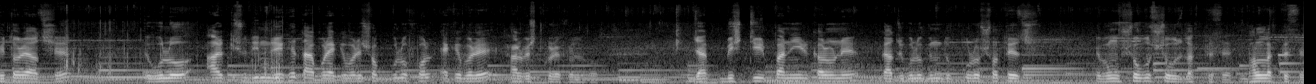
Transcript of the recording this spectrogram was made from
ভিতরে আছে, এগুলো আর কিছুদিন রেখে তারপর একেবারে সবগুলো ফল একেবারে হারভেস্ট করে ফেলব। যাক, বৃষ্টির পানির কারণে গাছগুলো কিন্তু পুরো সতেজ এবং সবুজ সবুজ লাগতেছে, ভালো লাগতেছে।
